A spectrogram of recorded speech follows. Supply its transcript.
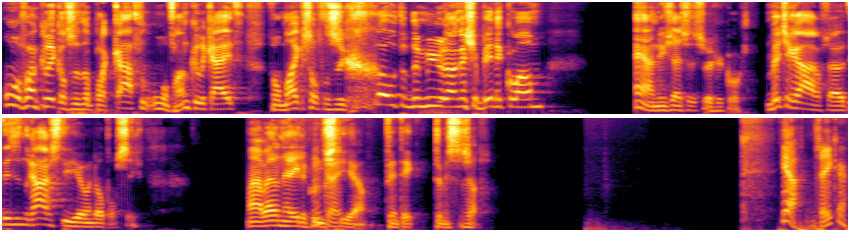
onafhankelijk. Als het een plakkaat van onafhankelijkheid van Microsoft... als ze groot op de muur hangen als je binnenkwam. En ja, nu zijn ze dus weer gekocht. Een beetje raar of zo. Het is een rare studio in dat opzicht. Maar wel een hele goede studio, vind ik. Tenminste zelf. Ja, zeker.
